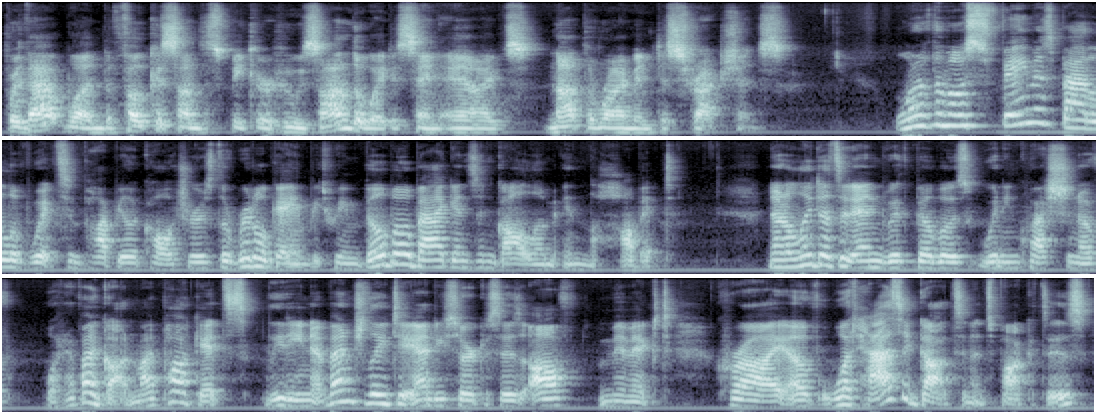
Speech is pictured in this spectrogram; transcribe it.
for that one, the focus on the speaker who's on the way to St. Ives, not the rhyme and distractions. One of the most famous battle of wits in popular culture is the riddle game between Bilbo Baggins and Gollum in The Hobbit. Not only does it end with Bilbo's winning question of, What have I got in my pockets? leading eventually to Andy Serkis's oft mimicked cry of, What has it got in its pockets?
